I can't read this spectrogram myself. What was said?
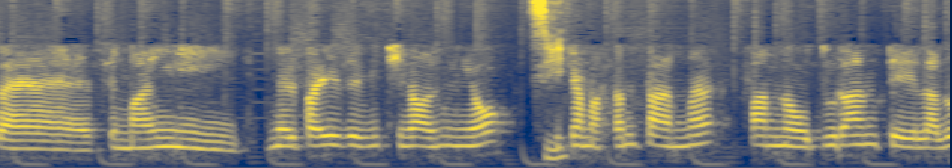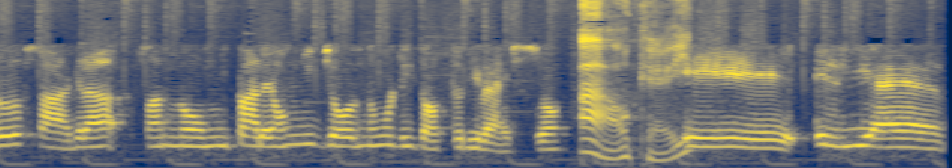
Beh, semmai nel paese vicino al mio, Sì. si chiama Sant'Anna, fanno durante la loro sagra, fanno mi pare ogni giorno un risotto diverso Ah ok. e, e lì è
